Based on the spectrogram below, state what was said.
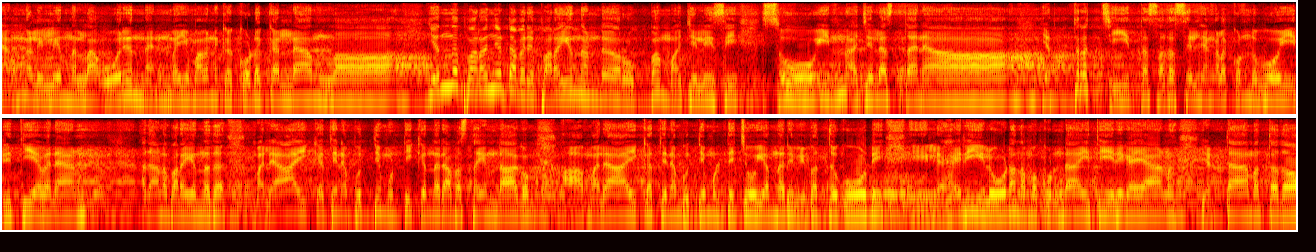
ഞങ്ങളിൽ നിന്നുള്ള ഒരു നന്മയും അവനക്ക് കൊടുക്കല്ല എന്ന് പറഞ്ഞിട്ട് അവർ പറയുന്നുണ്ട് റുബ്ബ മജ്ലിസി എത്ര ചീത്ത സദസ്സിൽ ഞങ്ങളെ കൊണ്ടുപോയി ഇരുത്തിയവനാണ്. അതാണ് പറയുന്നത്. മലായിക്കത്തിനെ ബുദ്ധിമുട്ടിക്കുന്നൊരവസ്ഥയുണ്ടാകും. ആ മലായിക്കത്തിനെ ബുദ്ധിമുട്ടിച്ചു എന്നൊരു വിപത്ത് കൂടി ഈ ലഹരിയിലൂടെ നമുക്കുണ്ടായിത്തീരുകയാണ്. എട്ടാമത്തതോ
